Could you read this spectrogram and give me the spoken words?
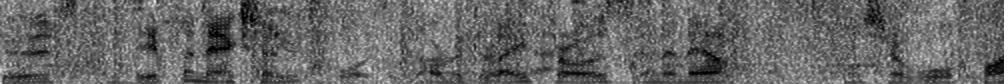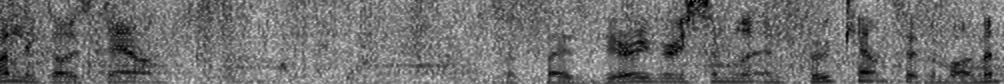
Good Zeppelin action on the attack. throwers in and out. Ancient of War finally goes down. So plays very, very similar in food counts at the moment.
